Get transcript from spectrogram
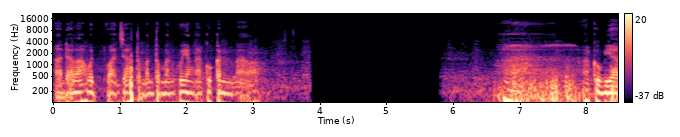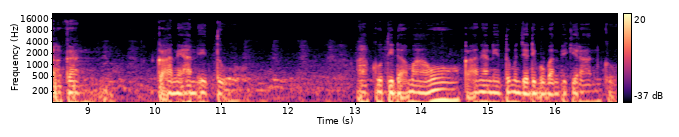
adalah wajah teman-temanku yang aku kenal. Aku biarkan keanehan itu. Aku tidak mau keanehan itu menjadi beban pikiranku.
